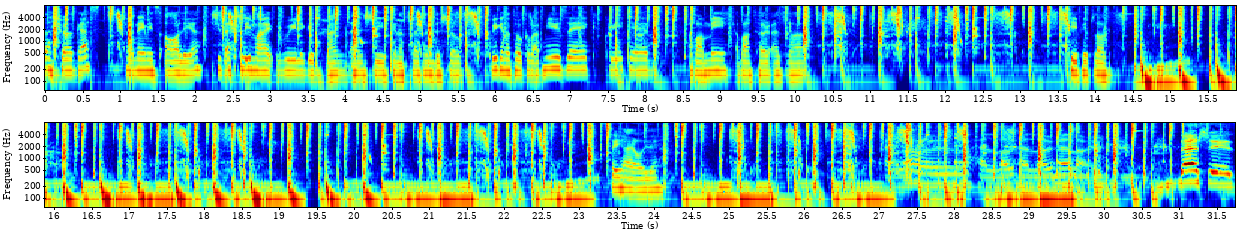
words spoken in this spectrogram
Special guest. Her name is Aaliyah. She's actually my really good friend and she's gonna present the show. We're gonna talk about music, creatives, about me, about her as well. Keep it logged. Say hi, Aaliyah. There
